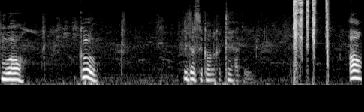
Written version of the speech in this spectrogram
वाह कूल इधर से कॉल करते हैं। आओ।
